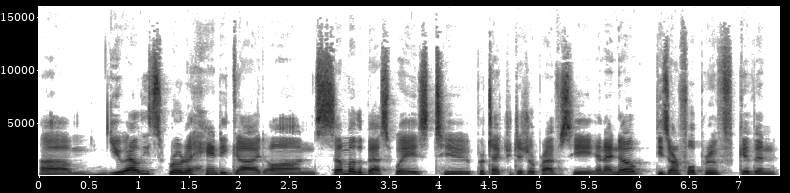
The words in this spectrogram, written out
Um, you at least wrote a handy guide on some of the best ways to protect your digital privacy, and I know these aren't foolproof given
